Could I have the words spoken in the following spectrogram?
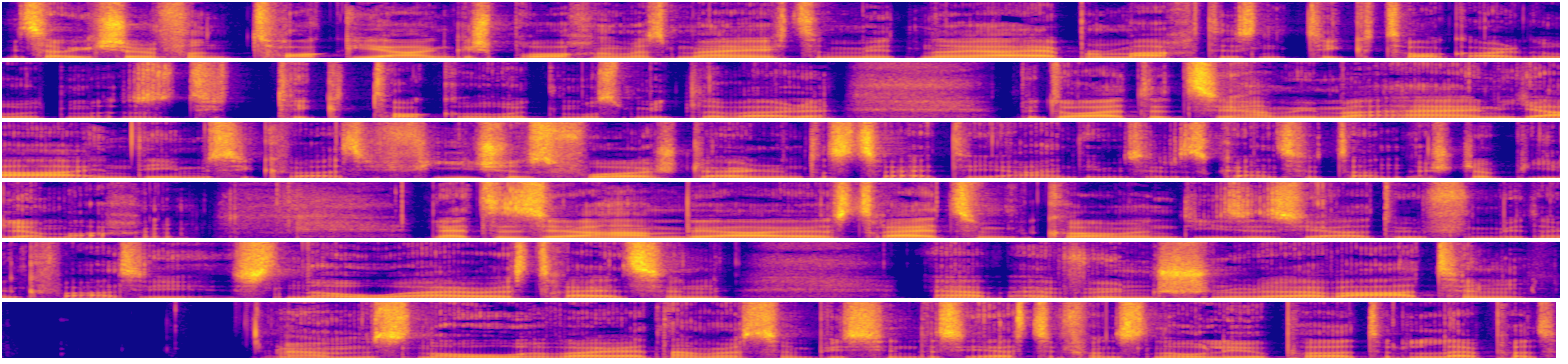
Jetzt habe ich schon von Tokia angesprochen. Was meine ich damit? Naja, Apple macht diesen TikTok-Algorithmus, also TikTok-Rhythmus mittlerweile. Bedeutet, sie haben immer ein Jahr, in dem sie quasi Features vorstellen und das zweite Jahr, in dem sie das Ganze dann stabiler machen. Letztes Jahr haben wir iOS 13 bekommen, dieses Jahr dürfen wir dann quasi Snow iOS 13 äh, erwünschen oder erwarten. Ähm, Snow war ja damals so ein bisschen das erste von Snow Leopard oder Leopard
